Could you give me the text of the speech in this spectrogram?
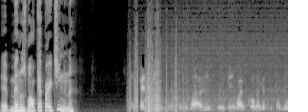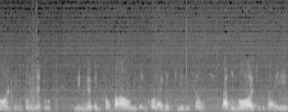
É, menos mal que é pertinho, né? É pertinho, nós temos vários, eu tenho vários colegas que são de longe. Tem, por exemplo, um amigo meu que é de São Paulo, tem colegas que eles são lá do norte do país.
